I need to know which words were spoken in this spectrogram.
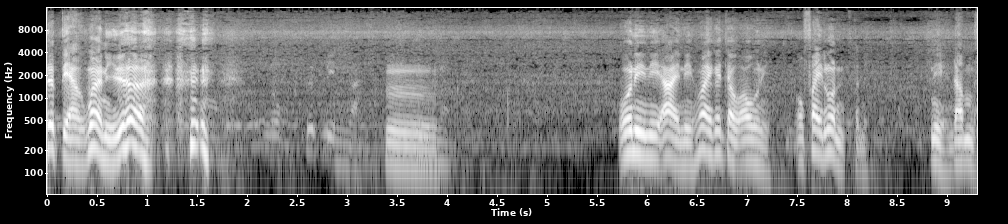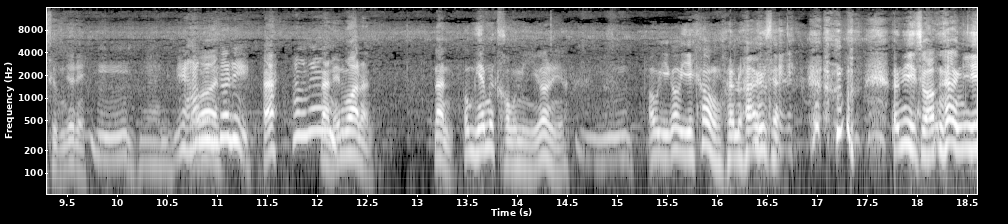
จะแตกออกมาหนีเด้อซึกลินว่ะอืม โอ้นี่นี่ไอ้ายนี่ห้อยเขาเจ้าเอานี่เอาไฟร่นซะนี่นี่ดำซึมอยู่นี่ อืมเงินนี่หางหนึงตัวนี่ฮะหางหนึงนั่นเห็นว่านั่น นั่น ผมเห็นมันเขาหนีแล้วนี่อืมเอาอีกเอาอีกเข้ามันวางซะ มันมีสองห้างอี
